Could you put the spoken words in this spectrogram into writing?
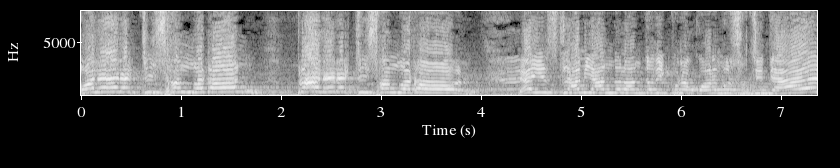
মনের একটি সংগঠন, প্রাণের একটি সংগঠন। এই ইসলামী আন্দোলন যদি কোনো কর্মসূচি দেয়,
